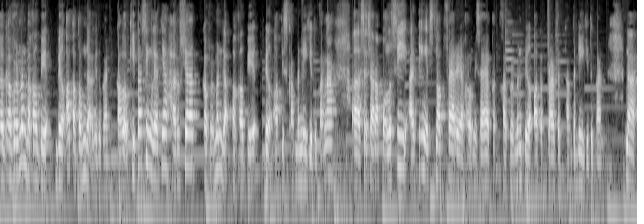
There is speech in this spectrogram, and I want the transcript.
uh, government bakal bail out atau enggak gitu kan. Kalau kita sih ngelihatnya harusnya government nggak bakal bail out this company gitu karena uh, secara policy I think it's not fair ya kalau misalnya government bail out a private company gitu kan. Nah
